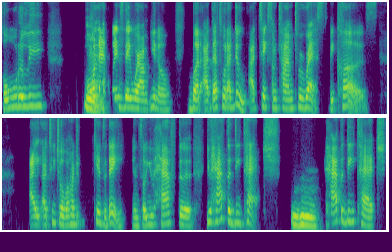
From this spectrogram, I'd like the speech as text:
totally yeah. on that Wednesday where I'm, you know, but I, that's what I do. I take some time to rest because I, I teach over 100 kids a day. And so you have to, you have to detach. Mm-hmm. You have to detach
